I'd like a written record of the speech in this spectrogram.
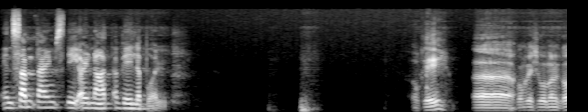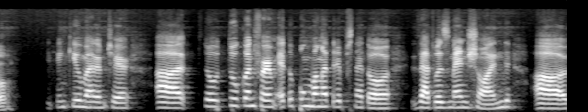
and sometimes they are not available. Okay, uh, Congresswoman Ko. Thank you, Madam Chair. Uh, So to confirm, ito pong mga trips na to that was mentioned, uh,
